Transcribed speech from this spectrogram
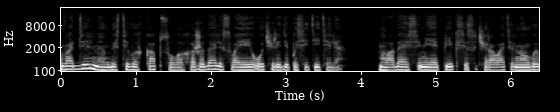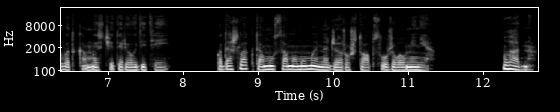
В отдельных гостевых капсулах ожидали своей очереди посетителя. Молодая семья Пикси с очаровательным выводком из четырех детей подошла к тому самому менеджеру, что обслуживал меня. Ладно,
